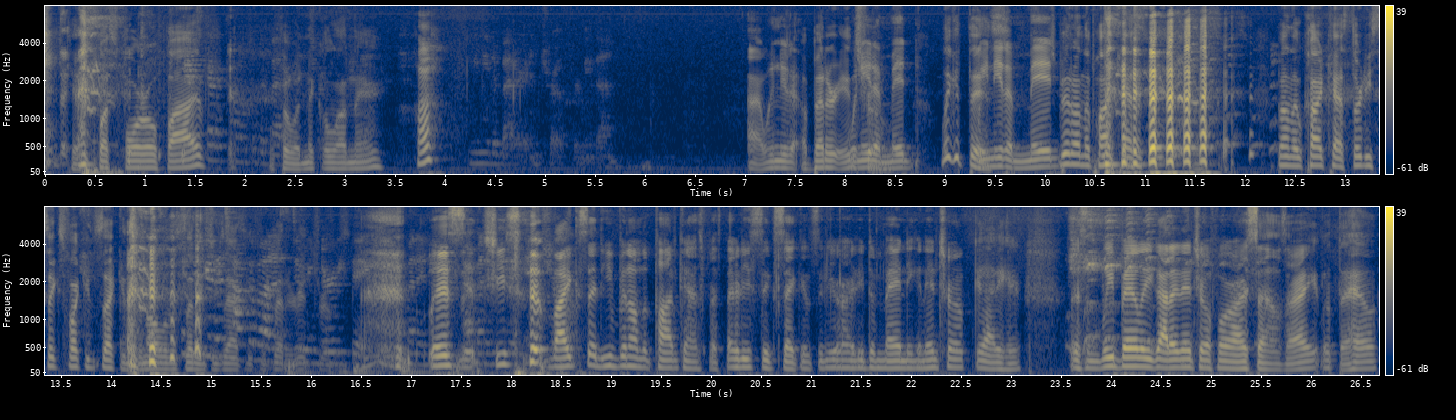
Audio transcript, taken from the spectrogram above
Okay, plus four oh five. Gotta come up with a better Throw a nickel on there. Huh? You need a better intro for me then. Uh, we need a, A better intro. we need a mid. Look at this. We need a mid. It's mid. been on the podcast. been on the podcast thirty six fucking seconds, and all of a sudden We're she's gonna talk asking about for us better doing intro. dirty things. I'm gonna- Listen, I'm gonna she said. Mike said you've been on the podcast for 36 seconds and you're already demanding an intro. Get out of here. Listen, we barely got an intro for ourselves, all right? What the hell?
